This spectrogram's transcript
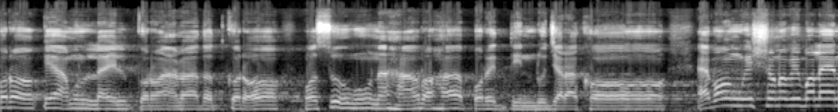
করো, কেয়ামুল লাইল করো আবাদত করো ওসুমু নাহারহা, পরের দিন রোজা রাখো। এবং বিশ্ব নবী বলেন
